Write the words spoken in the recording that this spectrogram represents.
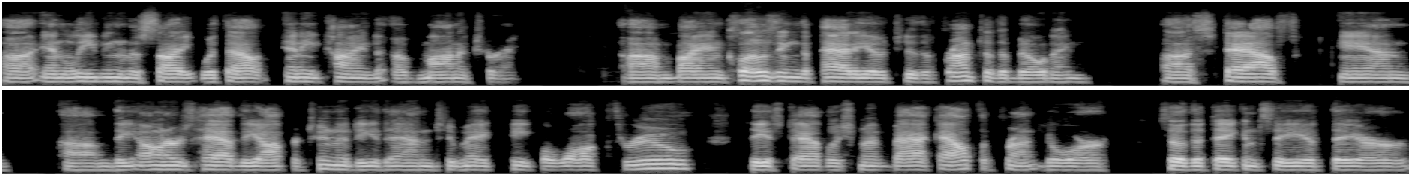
uh, and leaving the site without any kind of monitoring um, by enclosing the patio to the front of the building, uh, staff and um, the owners have the opportunity then to make people walk through the establishment back out the front door so that they can see if they are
